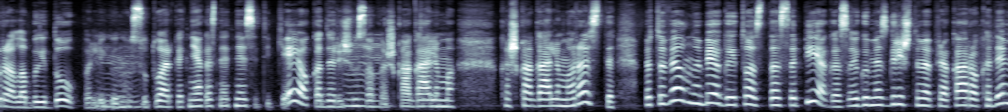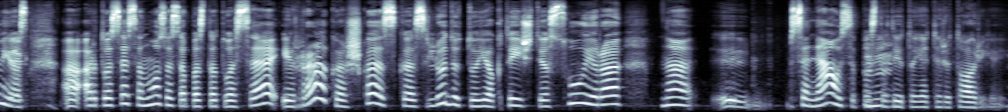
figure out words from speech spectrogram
yra labai daug palyginus su tuo, ir kad niekas net nesitikėjo, kad dar iš viso Mhm. kažką galima, kažką galima rasti. Bet tu vėl nubėgai tuos tas apiegas, o jeigu mes grįžtume prie karo akademijos, ar tuose senuosiuose pastatuose yra kažkas, kas liudytų, jog tai iš tiesų yra, na, e, seniausi pastatai toje teritorijoje.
